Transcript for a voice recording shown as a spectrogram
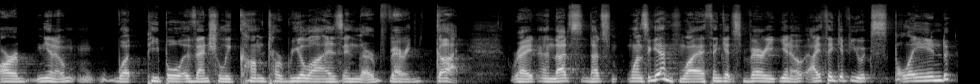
are you know what people eventually come to realize in their very gut, right? And that's that's once again why I think it's very you know I think if you explained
